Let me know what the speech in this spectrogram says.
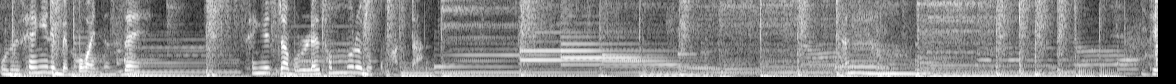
오늘 생일인 멤버가 있는데 생일자 몰래 선물을 놓고 간다. 이제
